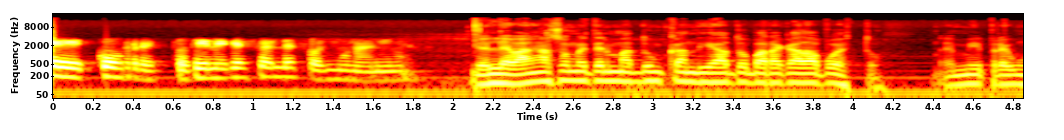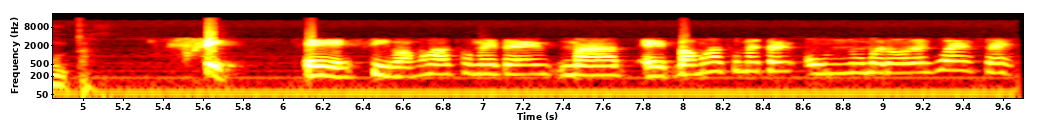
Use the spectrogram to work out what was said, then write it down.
Eh, correcto, tiene que ser de forma unánime. ¿Le van a someter más de un candidato para cada puesto? Es mi pregunta. Sí, eh, sí, vamos a someter más, eh, vamos a someter un número de jueces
